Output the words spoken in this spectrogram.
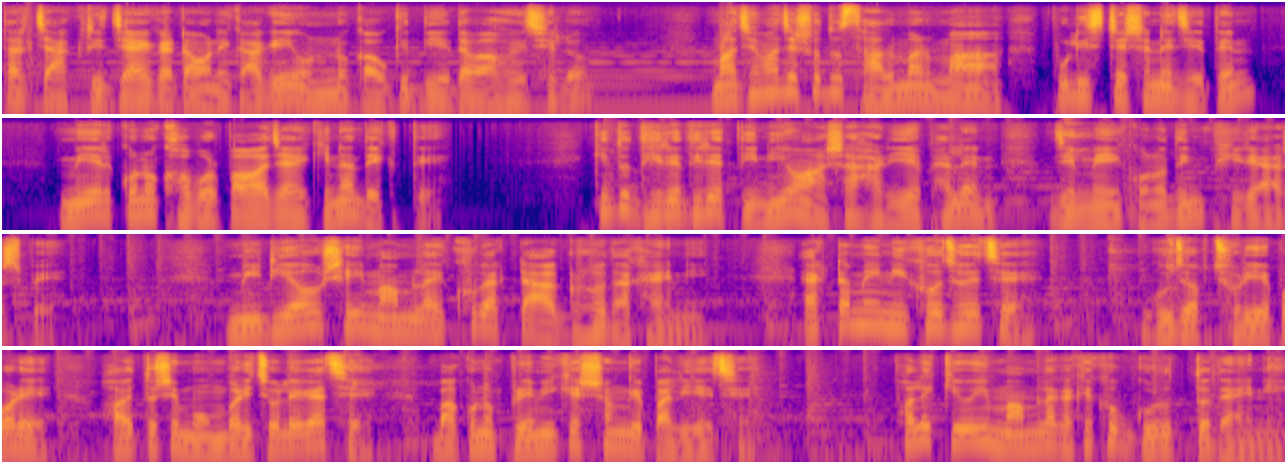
তার চাকরির জায়গাটা অনেক আগেই অন্য কাউকে দিয়ে দেওয়া হয়েছিল। মাঝে মাঝে শুধু সালমার মা পুলিশ স্টেশনে যেতেন, মেয়ের কোনো খবর পাওয়া যায় কিনা দেখতে। কিন্তু ধীরে ধীরে তিনিও আশা হারিয়ে ফেলেন যে মেয়ে কোনোদিন ফিরে আসবে। মিডিয়াও সেই মামলায় খুব একটা আগ্রহ দেখায়নি। একটা মেয়ে নিখোঁজ হয়েছে। গুজব ছড়িয়ে পড়ে, হয়তো সে মুম্বাই চলে গেছে বা কোনো প্রেমিকের সঙ্গে পালিয়েছে। ফলে কেউ এই মামলাটাকে খুব গুরুত্ব দেয়নি।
